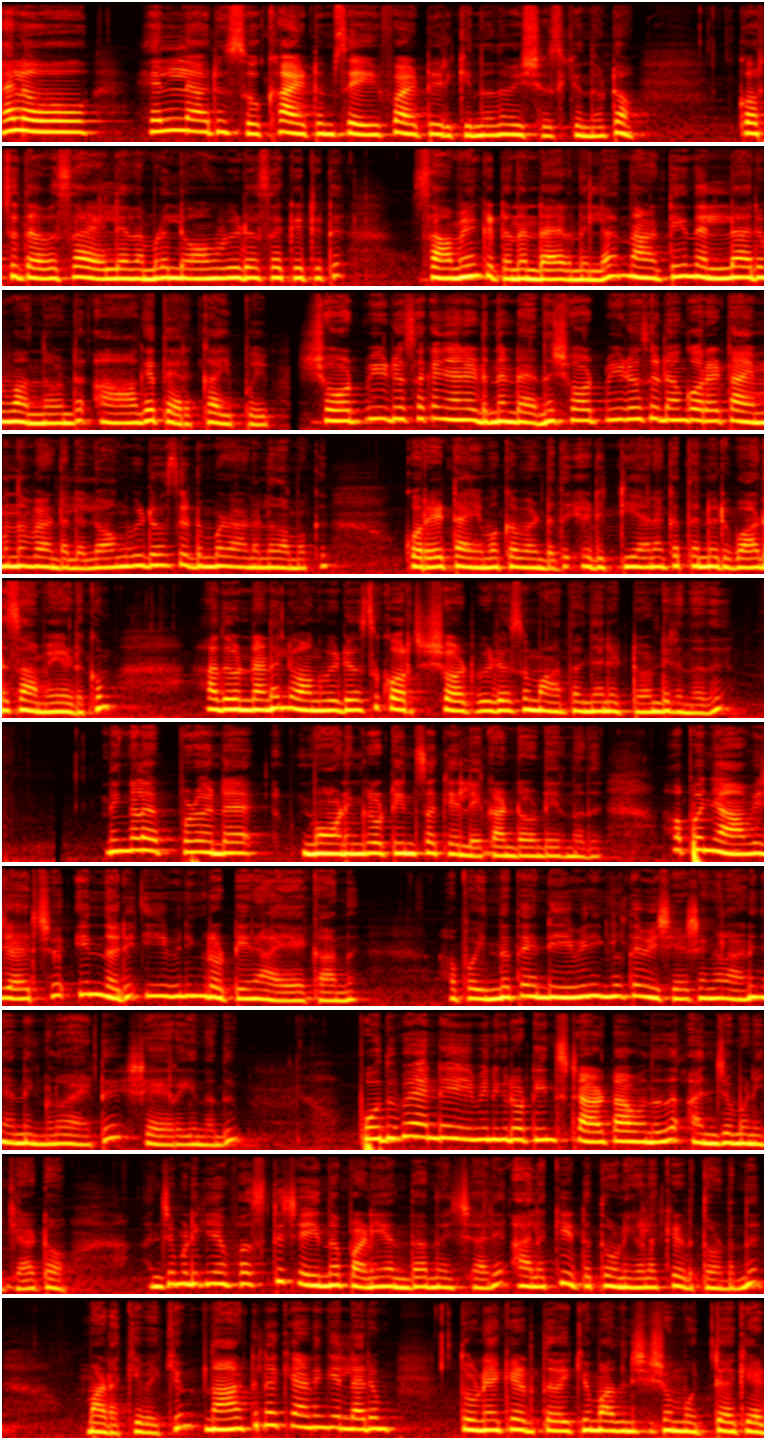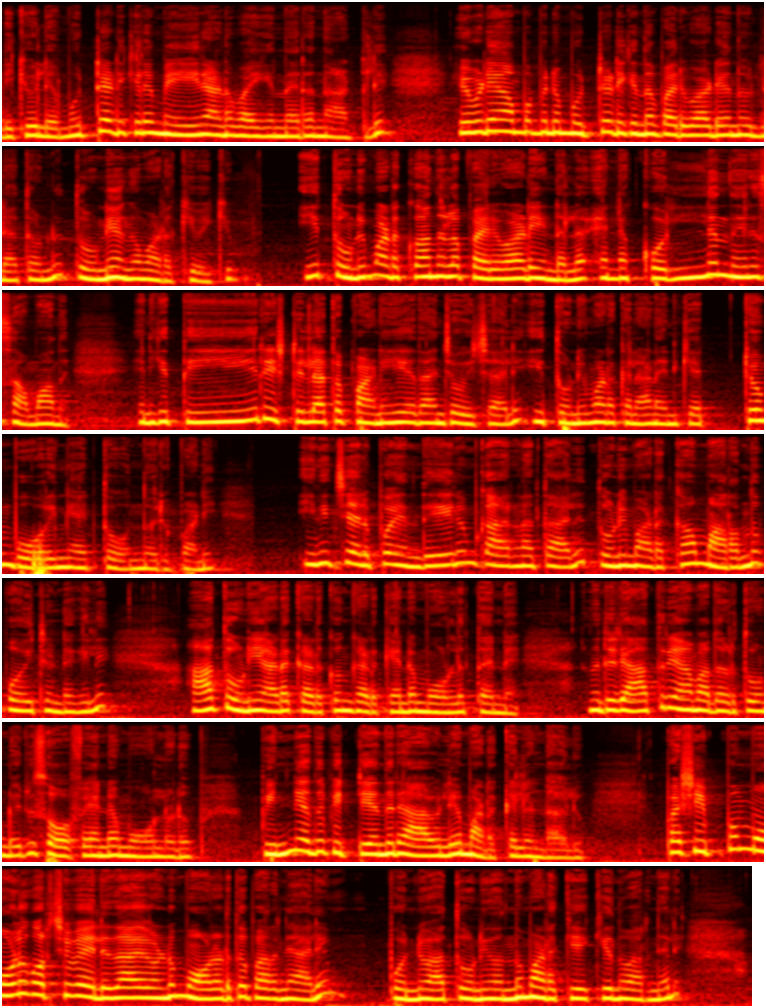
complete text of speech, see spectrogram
Hello എല്ലാവരും സുഖമായിട്ടും സേഫായിട്ടും ഇരിക്കുന്നു എന്ന് വിശ്വസിക്കുന്നു കേട്ടോ. കുറച്ച് ദിവസമായല്ലേ നമ്മൾ ലോങ് വീഡിയോസൊക്കെ ഇട്ടിട്ട് സമയം കിട്ടുന്നുണ്ടായിരുന്നില്ല. നാട്ടിൽ നിന്ന് എല്ലാവരും വന്നുകൊണ്ട് ആകെ തിരക്കായിപ്പോയി. ഷോർട്ട് വീഡിയോസൊക്കെ ഞാൻ ഇടുന്നുണ്ടായിരുന്നു. ഷോർട്ട് വീഡിയോസ് ഇടാൻ കുറേ ടൈമൊന്നും വേണ്ടല്ലോ. ലോങ് വീഡിയോസ് ഇടുമ്പോഴാണല്ലോ നമുക്ക് കുറേ ടൈമൊക്കെ വേണ്ടത്. എഡിറ്റ് ചെയ്യാനൊക്കെ തന്നെ ഒരുപാട് സമയമെടുക്കും അതുകൊണ്ടാണ് ലോങ് വീഡിയോസ് കുറച്ച് ഷോർട്ട് വീഡിയോസ് മാത്രം ഞാൻ ഇട്ടുകൊണ്ടിരുന്നത് നിങ്ങൾ എപ്പോഴും എന്റെ മോർണിംഗ് റൊട്ടീൻസൊക്കെ അല്ലേ കണ്ടുകൊണ്ടിരുന്നത് അപ്പോൾ ഞാൻ വിചാരിച്ചു ഇന്നൊരു ഈവനിങ് റൊട്ടീൻ ആയേക്കാന്ന്. അപ്പോൾ ഇന്നത്തെ എന്റെ ഈവനിങ്ങിലത്തെ വിശേഷങ്ങളാണ് ഞാൻ നിങ്ങളുമായിട്ട് ഷെയർ ചെയ്യുന്നത്. പൊതുവേ എന്റെ ഈവനിങ് റൊട്ടീൻ സ്റ്റാർട്ട് ആവുന്നത് അഞ്ച് മണിക്കാട്ടോ അഞ്ച് മണിക്ക് ഞാൻ ഫസ്റ്റ് ചെയ്യുന്ന പണി എന്താണെന്ന് വെച്ചാൽ അലക്കിയിട്ട തുണികളൊക്കെ എടുത്തുകൊണ്ടെന്ന് മടക്കി വയ്ക്കും നാട്ടിലൊക്കെ ആണെങ്കിൽ എല്ലാവരും തുണിയൊക്കെ എടുത്ത് വയ്ക്കും അതിനുശേഷം മുറ്റമൊക്കെ അടിക്കൂലേ മുറ്റടിക്കൽ മെയിനാണ് വൈകുന്നേരം നാട്ടിൽ ഇവിടെ ആകുമ്പോൾ പിന്നെ മുറ്റടിക്കുന്ന പരിപാടിയൊന്നും ഇല്ലാത്തതുകൊണ്ട് തുണി അങ്ങ് മടക്കി വയ്ക്കും ഈ തുണി മടക്കുക എന്നുള്ള പരിപാടി ഉണ്ടല്ലോ എന്നെ കൊല്ലുന്നതിന് സമാണ് എനിക്ക് തീരെ ഇഷ്ടമില്ലാത്ത പണി ഏതാന്ന് ചോദിച്ചാൽ ഈ തുണി മടക്കലാണ് എനിക്ക് ഏറ്റവും ബോറിംഗ് ആയിട്ട് തോന്നുന്ന ഒരു പണി. ഇനി ചിലപ്പോൾ എന്തെങ്കിലും കാരണത്താൽ തുണി മടക്കാൻ മറന്നു പോയിട്ടുണ്ടെങ്കിൽ ആ തുണി അവിടെ കിടക്കും കിടക്കേന്റെ മുകളിൽ തന്നെ. എന്നിട്ട് രാത്രിയാകുമ്പോൾ അതെടുത്തുകൊണ്ട് ഒരു സോഫേന്റെ മുകളിലിടും. പിന്നെ അത് പിറ്റേന്ന് രാവിലെ മടക്കലുണ്ടാവും പക്ഷേ ഇപ്പം മോൾ കുറച്ച് വലുതായതുകൊണ്ട് മോളെടുത്ത് പറഞ്ഞാൽ പൊന്നു ആ തുണി ഒന്ന് മടക്കി വയ്ക്കുമെന്ന് പറഞ്ഞാൽ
